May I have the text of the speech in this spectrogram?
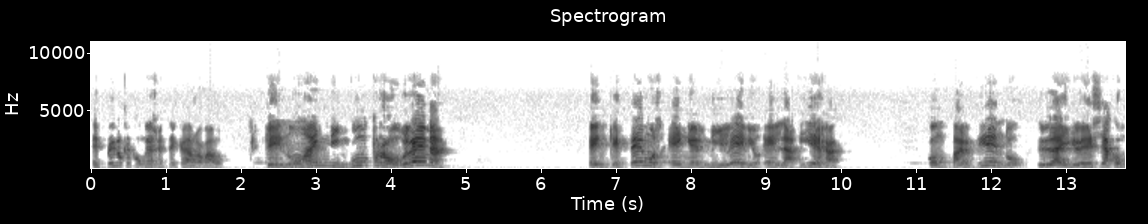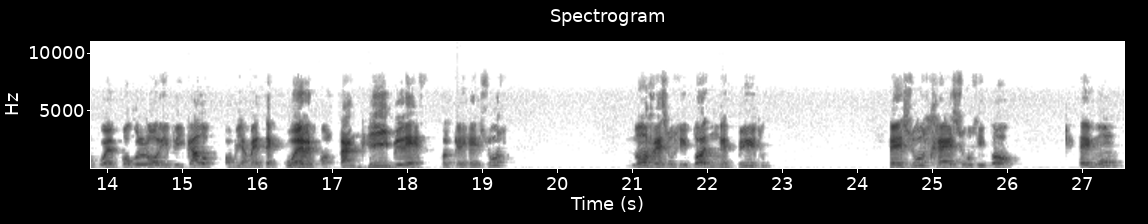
Espero que con eso esté claro, amado, que no hay ningún problema en que estemos en el milenio, en la tierra, compartiendo la iglesia con cuerpos glorificados, obviamente cuerpos tangibles, porque Jesús no resucitó en un espíritu. Jesús resucitó en un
